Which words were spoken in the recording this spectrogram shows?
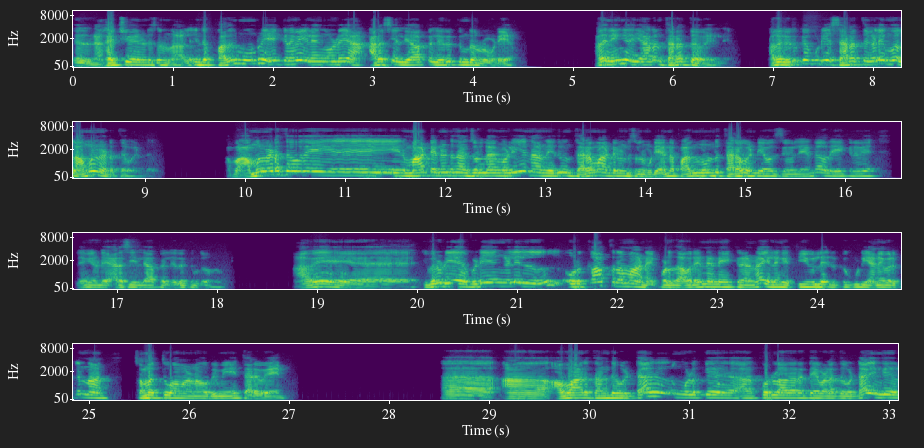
இதில் நகைச்சுவை என்று சொன்னால் இந்த பதிமூன்று ஏற்கனவே இலங்கையுடைய அரசியல் யாப்பில் இருக்கின்ற விடயம். அதை நீங்கள் யாரும் தர தேவையில்லை அதில் இருக்கக்கூடிய சரத்துக்களை முதல் அமல் நடத்த வேண்டும். அப்போ அமல் நடத்துவதை மாட்டேன் என்று நான் சொல்ல மொழியே நான் எதுவும் தர மாட்டேன் என்று சொல்ல முடியாது. ஏன்னா பதிமூன்று தர வேண்டிய அவசியம் இல்லை என்றால் அது ஏற்கனவே இளைஞருடைய அரசியல் யாப்பில் இருக்கின்றது ஆகவே இவருடைய விடயங்களில் ஒரு காத்திரமான இப்பொழுது அவர் என்ன நினைக்கிறார்னா இலங்கை தீவில் இருக்கக்கூடிய அனைவருக்கும் நான் சமத்துவமான உரிமையை தருவேன். அவ்வாறு தந்து விட்டால் உங்களுக்கு பொருளாதாரத்தை வளர்த்து விட்டால் இங்கே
